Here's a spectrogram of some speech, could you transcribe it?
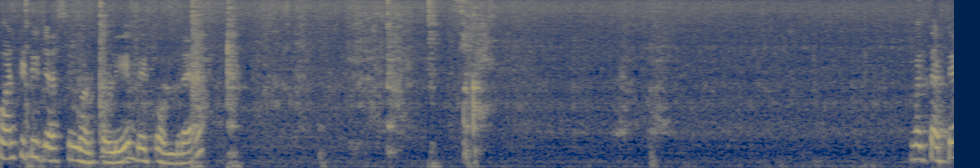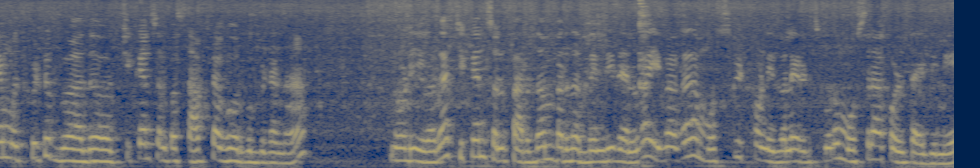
ಕ್ವಾಂಟಿಟಿ ಜಾಸ್ತಿ ಮಾಡ್ಕೊಳ್ಳಿ. ಬೇಕು ಅಂದರೆ. ಇವಾಗ ತಟ್ಟೆ ಮುಚ್ಚಿಬಿಟ್ಟು ಅದು ಚಿಕನ್ ಸ್ವಲ್ಪ ಸಾಫ್ಟ್ ಆಗೋವರೆಗೂ ಬಿಡೋಣ. ನೋಡಿ, ಇವಾಗ ಚಿಕನ್ ಸ್ವಲ್ಪ ಅರ್ಧಂಬರ್ಧ ಬೆಂದಿದೆ ಅಲ್ವಾ? ಇವಾಗ ಮೊಸರು ಇಟ್ಕೊಂಡಿದ್ವಲ್ಲ ಎರಡು ಸ್ಪೂನು ಮೊಸರು ಹಾಕ್ಕೊಳ್ತಾ ಇದ್ದೀನಿ.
